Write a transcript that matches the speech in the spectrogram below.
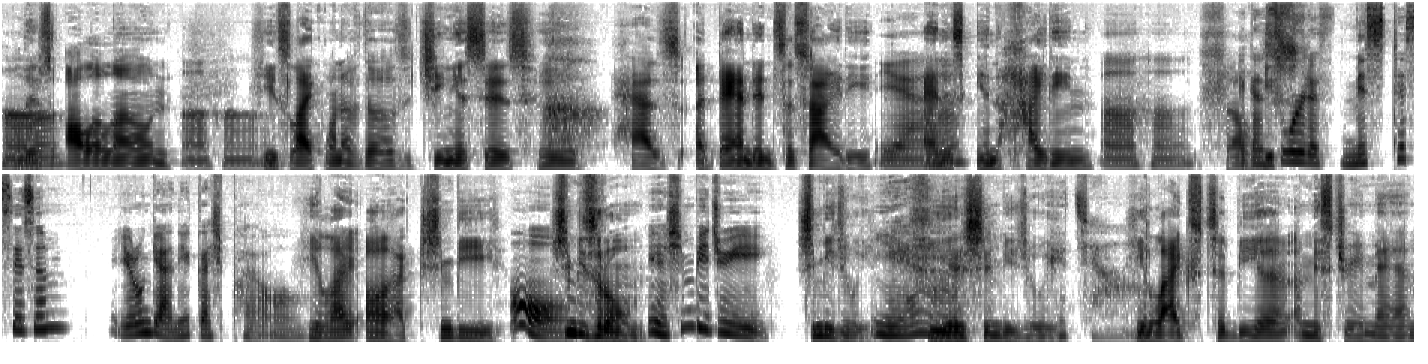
lives all alone. He's like one of those geniuses who has abandoned society Yeah. and is in hiding. So 약간 he's, sort of mysticism 이런 게 아닐까 싶어요. he like oh like 신비 어. 신비스러움 예, 신비주의. 신비주의. Yeah. He is 신비주의. 그쵸. He likes to be a, a mystery man.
